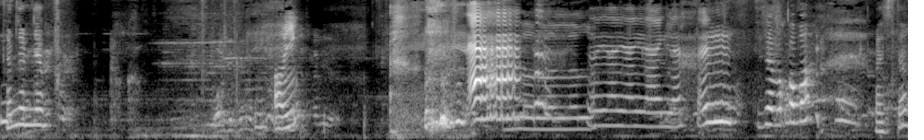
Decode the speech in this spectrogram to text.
냠냠냠. 어잉? 진짜 먹어봐. 맛있어?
